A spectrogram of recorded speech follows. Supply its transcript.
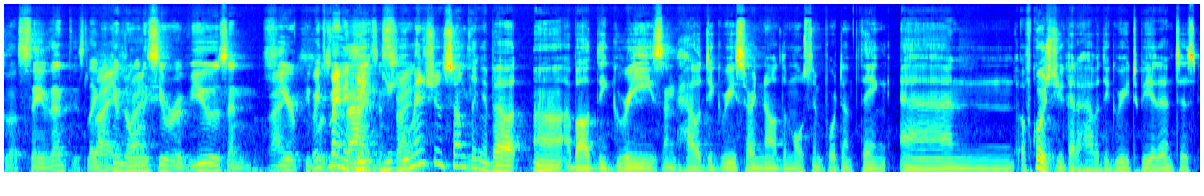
to a safe dentist. Like Right, you can only right. see reviews and Right. hear Which people's many advice. You, you mentioned something about uh, about degrees and how degrees are not the most important thing, and of course you gotta have a degree to be a dentist,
